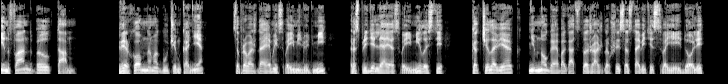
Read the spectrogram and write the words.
Инфант был там, верхом на могучем коне, сопровождаемый своими людьми, распределяя свои милости, как человек, немногое богатство жаждавший составить из своей доли,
